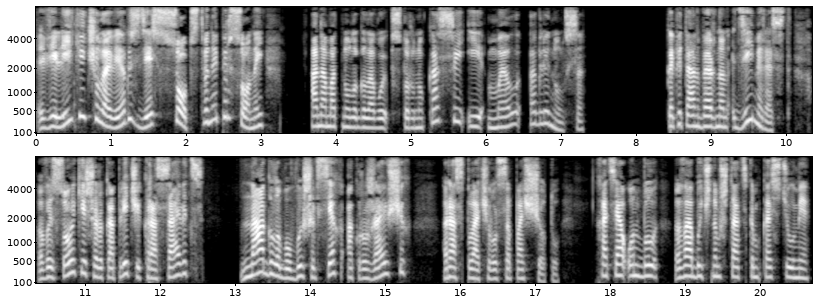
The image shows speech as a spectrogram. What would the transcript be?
«Великий человек здесь собственной персоной». Она мотнула головой в сторону кассы, и Мел оглянулся. Капитан Вернон Димерест, высокий, широкоплечий красавец, на голову выше всех окружающих, расплачивался по счету. Хотя он был в обычном штатском костюме,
